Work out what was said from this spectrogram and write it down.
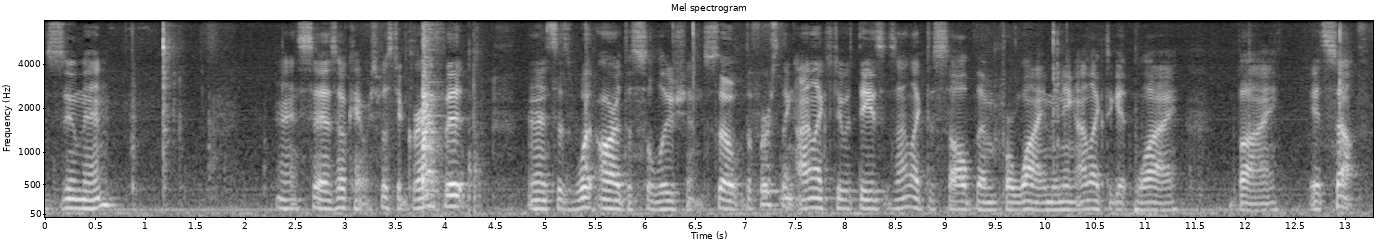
Zoom in. And it says, okay, we're supposed to graph it and it says, what are the solutions? So the first thing I like to do with these is I like to solve them for y, meaning I like to get y by itself.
